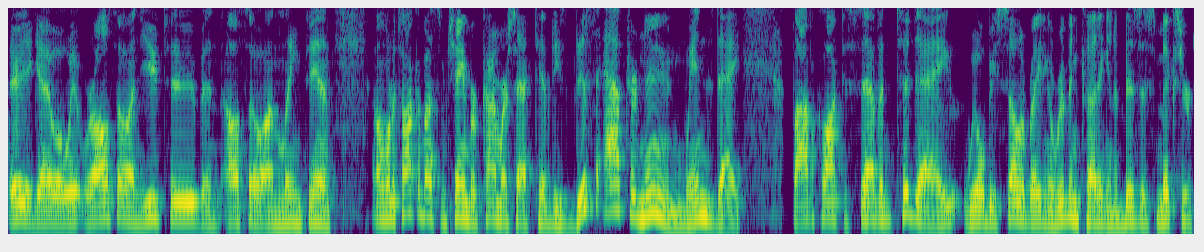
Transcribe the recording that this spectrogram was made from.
There you go. Well, we- we're also on YouTube and also on LinkedIn. I want to talk about some Chamber of Commerce activities. This afternoon, Wednesday, 5 o'clock to 7 today, we'll be celebrating a ribbon cutting and a business mixer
